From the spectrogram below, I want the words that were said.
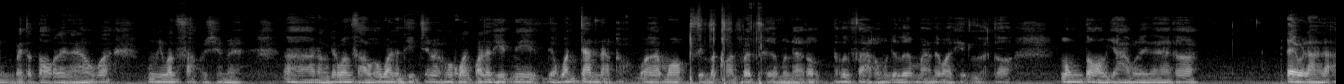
ลงไปต่อๆเลยนะเพราะว่าพรุ่งนี้วันเสาร์ใช่ไหมอ่าหลังจากวันเสาร์ก็วันอาทิตย์ใช่ไหมเพราะวันวันอาทิตย์นี่เดี๋ยววันจันทร์อะก็อ่อมอบสินกรเปิดเทอมแล้วนะก็นักศึกษาก็คงจะเริ่มมาในวันอาทิตย์แล้วก็ลงต่อยาวเลยนะก็ ได้เวลาแล้ว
